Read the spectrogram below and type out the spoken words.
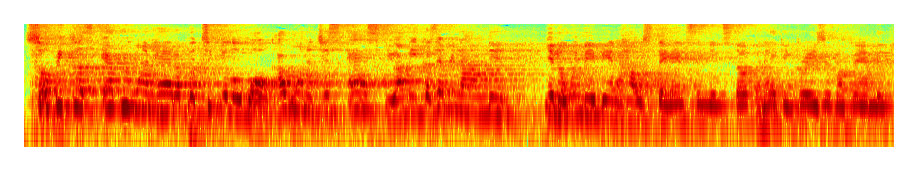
So, because everyone had a particular walk, I want to just ask you. I mean, because every now and then, you know, we may be in a house dancing and stuff and acting crazy with my family.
